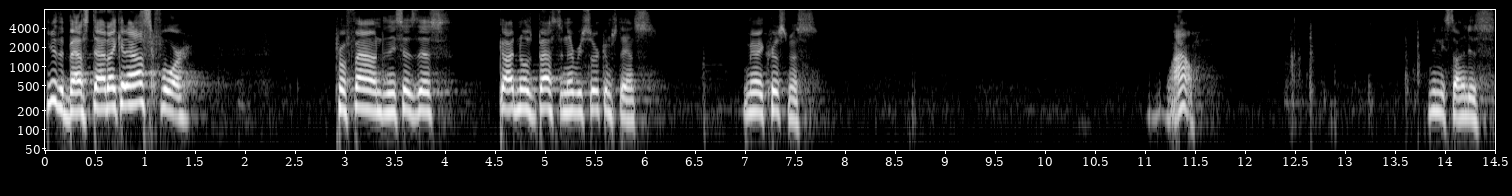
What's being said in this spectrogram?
you're the best dad I could ask for. Profound. And he says this God knows best in every circumstance. Merry Christmas. Wow. And then he signed his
